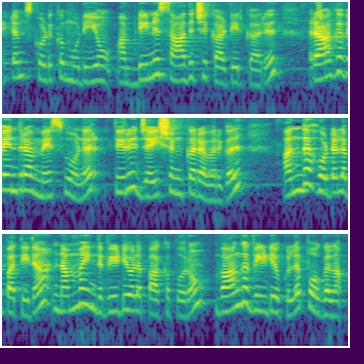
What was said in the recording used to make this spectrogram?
ஐட்டம்ஸ் கொடுக்க முடியும் அப்படின்னு சாதிச்சு காட்டியிருக்காரு ராகவேந்திரா மெஸ் ஓனர் திரு ஜெய்சங்கர் அவர்கள். அந்த ஹோட்டலை பற்றி தான் நம்ம இந்த வீடியோவில் பார்க்க போகிறோம் வாங்க வீடியோக்குள்ளே போகலாம்.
